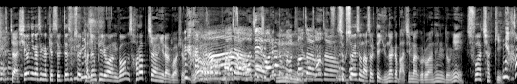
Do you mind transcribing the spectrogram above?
자, 시연이가 생각했을 때 숙소에 가장 필요한 건 서랍장이라고 하셨고요. 맞아 어제 말했던 음. 것 같아요. 맞아요 맞아요. 숙소에서 나설 때 유나가 마지막으로 한 행동이 수아 찾기.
